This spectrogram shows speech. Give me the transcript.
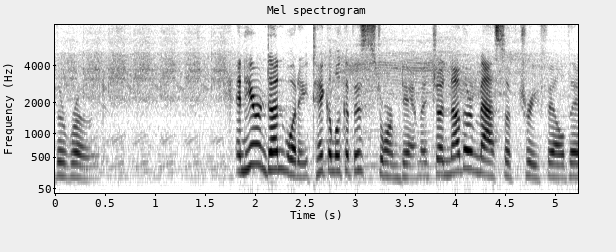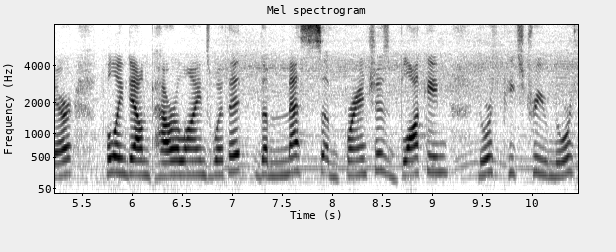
the road. And here in Dunwoody, take a look at this storm damage. Another massive tree fell there, pulling down power lines with it. The mess of branches blocking North Peachtree North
